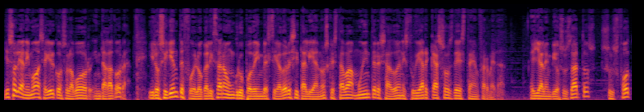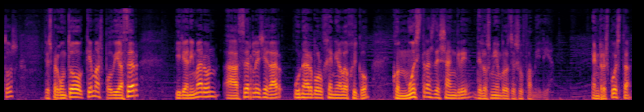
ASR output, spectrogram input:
Y eso le animó a seguir con su labor indagadora. Y lo siguiente fue localizar a un grupo de investigadores italianos que estaba muy interesado en estudiar casos de esta enfermedad. Ella le envió sus datos, sus fotos, les preguntó qué más podía hacer y le animaron a hacerles llegar un árbol genealógico con muestras de sangre de los miembros de su familia. En respuesta,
